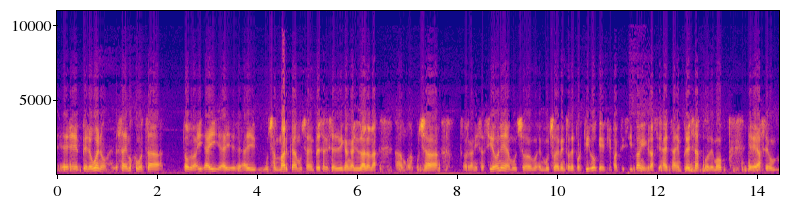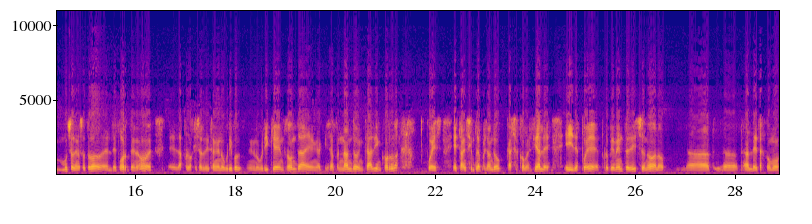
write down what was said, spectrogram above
Eh, pero bueno, ya sabemos cómo está todo. Hay, hay, hay, hay, muchas marcas, muchas empresas que se dedican a ayudar a, la, muchas organizaciones, a muchos, muchos eventos deportivos que, participan y gracias a estas empresas podemos eh, hacer mucho de nosotros el deporte, ¿no? Eh, las pruebas que se realizan en Ubrique, en, en Ronda, en aquí en San Fernando, en Cádiz, en Córdoba, pues están siempre apoyando casas comerciales y después propiamente dicho, ¿no? A los atletas como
